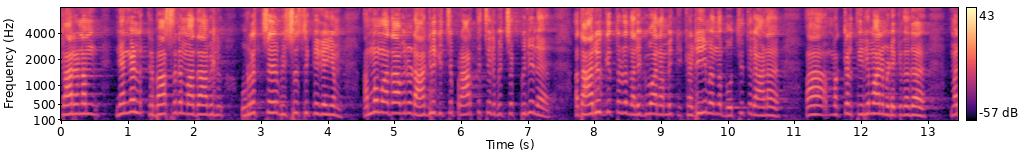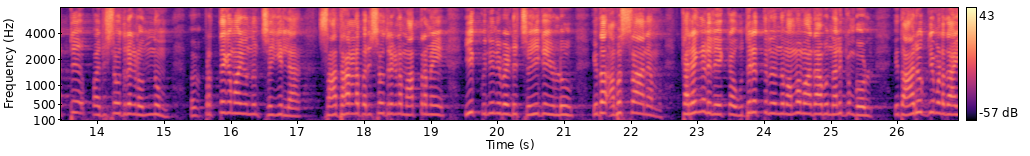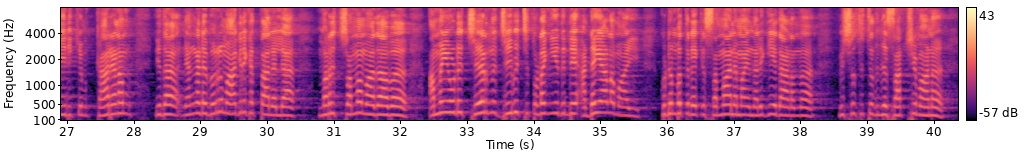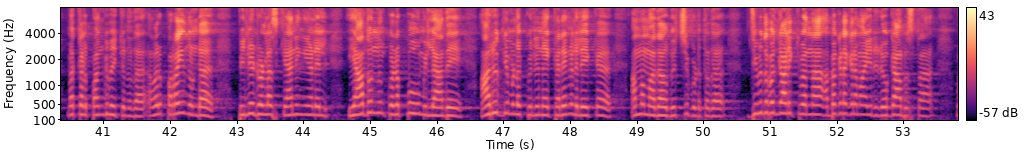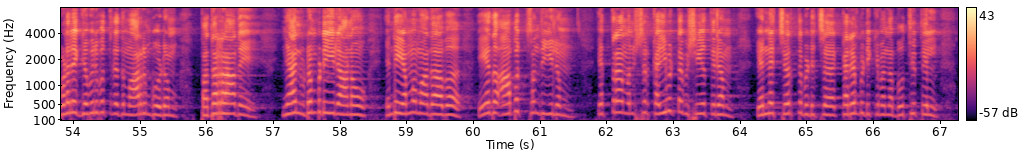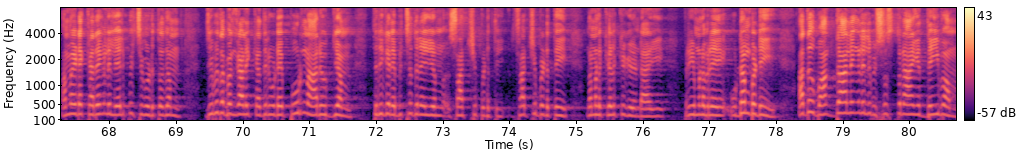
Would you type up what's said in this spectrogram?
കാരണം ഞങ്ങൾ കൃപാസന മാതാവിൽ ഉറച്ച് വിശ്വസിക്കുകയും അമ്മ മാതാവിനോട് ആഗ്രഹിച്ച് പ്രാർത്ഥിച്ച് ലഭിച്ച കുഞ്ഞിന് അത് ആരോഗ്യത്തോടെ നൽകുവാൻ അമ്മയ്ക്ക് കഴിയുമെന്ന ബോധ്യത്തിലാണ് ആ മക്കൾ തീരുമാനമെടുക്കുന്നത്. മറ്റ് പരിശോധനകളൊന്നും പ്രത്യേകമായി ഒന്നും ചെയ്യില്ല. സാധാരണ പരിശോധനകൾ മാത്രമേ ഈ കുഞ്ഞിന് വേണ്ടി ചെയ്യുകയുള്ളൂ. ഇത് അവസാനം കരങ്ങളിലേക്ക് ഉദരത്തിൽ നിന്നും അമ്മ മാതാവ് നൽകുമ്പോൾ ഇത് ആരോഗ്യമുള്ളതായിരിക്കും. കാരണം ഇത് ഞങ്ങളുടെ വെറും ആഗ്രഹത്താലല്ല. മറിച്ച് അമ്മ മാതാവ് അമ്മയോട് ചേർന്ന് ജീവിച്ചു തുടങ്ങിയതിന്റെ അടയാളമായി കുടുംബത്തിലേക്ക് സമ്മാനമായി നൽകിയതാണെന്ന് വിശ്വസിച്ചതിന്റെ സാക്ഷ്യമാണ് മക്കൾ പങ്കുവയ്ക്കുന്നത്. അവർ പറയുന്നുണ്ട് പിന്നീടുള്ള സ്കാനിങ്ങുകളിൽ യാതൊന്നും കുഴപ്പവുമില്ലാതെ ആരോഗ്യമുള്ള കുഞ്ഞിനെ കരങ്ങളിലേക്ക് അമ്മ മാതാവ് വെച്ചു കൊടുത്തത്. ജീവിത പങ്കാളിക്ക് വന്ന അപകടകരമായൊരു രോഗാവസ്ഥ. വളരെ ഗൗരവത്തിലത് മാറുമ്പോഴും പതറാതെ ഞാൻ ഉടമ്പടിയിലാണോ? എന്റെ അമ്മ മാതാവ് ഏത് ആപത്സന്ധിയിലും എത്ര മനുഷ്യർ കൈവിട്ട വിഷയത്തിലും എന്നെ ചേർത്ത് പിടിച്ച് കരം പിടിക്കുമെന്ന ബോധ്യത്തിൽ അമ്മയുടെ കരങ്ങളിൽ ഏൽപ്പിച്ചു കൊടുത്തതും ജീവിത പങ്കാളിക്ക് അതിലൂടെ പൂർണ ആരോഗ്യം തിരികെ ലഭിച്ചതിനെയും സാക്ഷ്യപ്പെടുത്തി സാക്ഷ്യപ്പെടുത്തി നമ്മൾ കേൾക്കുകയുണ്ടായി. പ്രിയമുള്ളവരെ ഉടമ്പടി അത് വാഗ്ദാനങ്ങളിൽ വിശ്വസ്തനായ ദൈവം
